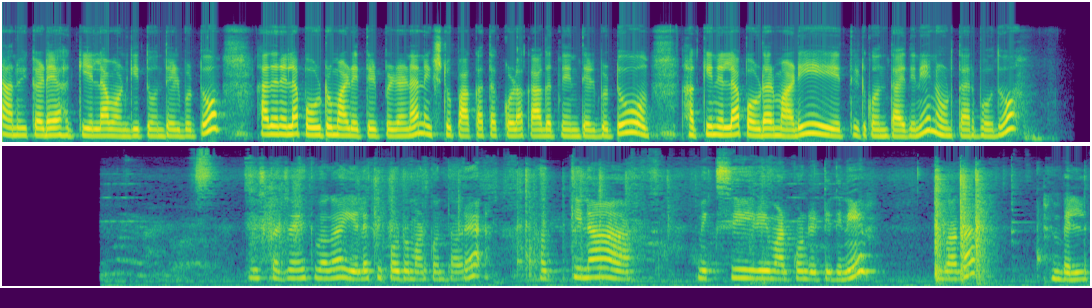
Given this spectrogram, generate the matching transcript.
ನಾನು ಈ ಕಡೆ ಅಕ್ಕಿ ಎಲ್ಲ ಒಣಗಿತ್ತು ಅಂತ ಹೇಳ್ಬಿಟ್ಟು ಅದನ್ನೆಲ್ಲ ಪೌಡ್ರ್ ಮಾಡಿ ಎತ್ತಿಟ್ಬಿಡೋಣ ನೆಕ್ಸ್ಟು ಪಾಕ ತಕ್ಕೊಳ್ಳೋಕ್ಕಾಗತ್ತೆ ಅಂತ ಹೇಳ್ಬಿಟ್ಟು ಅಕ್ಕಿನೆಲ್ಲ ಪೌಡರ್ ಮಾಡಿ ಎತ್ತಿಟ್ಕೊತಾ ಇದ್ದೀನಿ, ನೋಡ್ತಾ ಇರ್ಬೋದು. ಮಿಸ್ ಕಜ್ಜಾಯಕ್ಕೆ ಇವಾಗ ಏಲಕ್ಕಿ ಪೌಡ್ರ್ ಮಾಡ್ಕೊತಾವ್ರೆ. ಅಕ್ಕಿನ ಮಿಕ್ಸಿ ಮಾಡ್ಕೊಂಡು ಇಟ್ಟಿದ್ದೀನಿ ಇವಾಗ ಬೆಲ್ಲದ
